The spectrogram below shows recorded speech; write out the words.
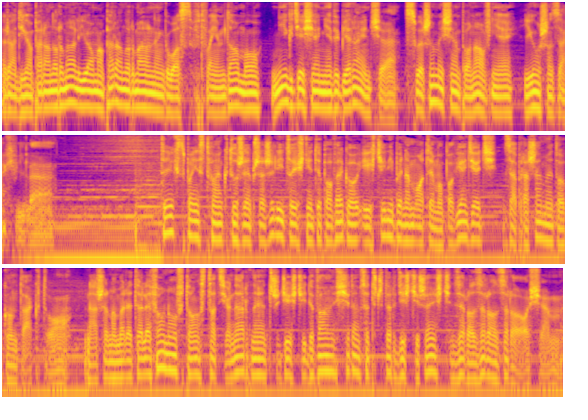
Radio Paranormalium, paranormalny głos w Twoim domu. Nigdzie się nie wybierajcie. Słyszymy się ponownie już za chwilę. Tych z Państwa, którzy przeżyli coś nietypowego i chcieliby nam o tym opowiedzieć, zapraszamy do kontaktu. Nasze numery telefonów to stacjonarne 32 746 0008,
